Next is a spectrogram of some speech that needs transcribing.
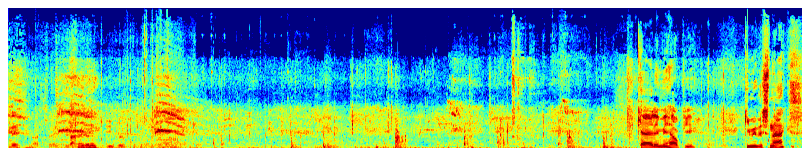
Nick. Nice to meet you. Ethan. Okay, let me help you. Give me the snacks.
